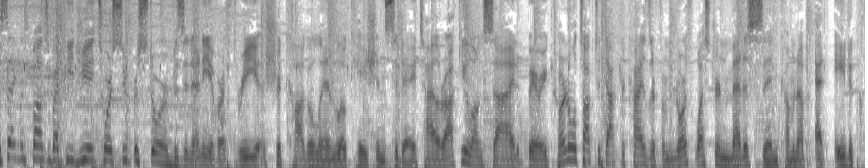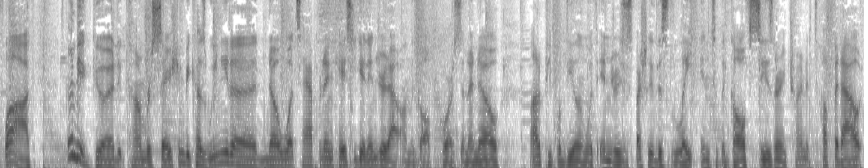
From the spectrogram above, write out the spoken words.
The segment sponsored by PGA Tour Superstore. Visit any of our three Chicagoland locations today. Tyler Aki alongside Barry Cronin. We'll talk to Dr. Keisler from Northwestern Medicine coming up at 8 o'clock. It's going to be a good conversation because we need to know what's happening in case you get injured out on the golf course. And I know a lot of people dealing with injuries, especially this late into the golf season. Are you trying to tough it out?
